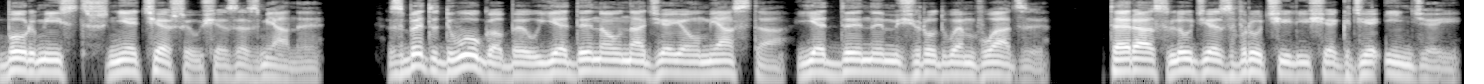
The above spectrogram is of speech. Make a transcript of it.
Burmistrz nie cieszył się ze zmiany. Zbyt długo był jedyną nadzieją miasta, jedynym źródłem władzy. Teraz ludzie zwrócili się gdzie indziej,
